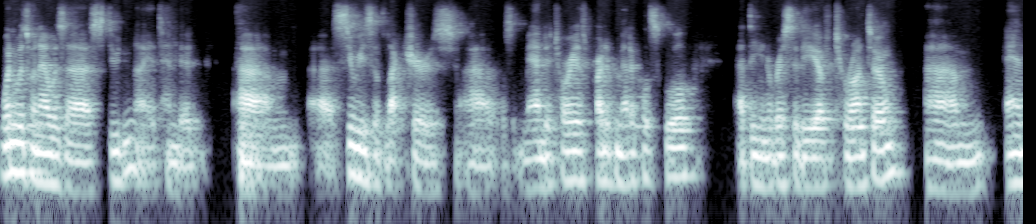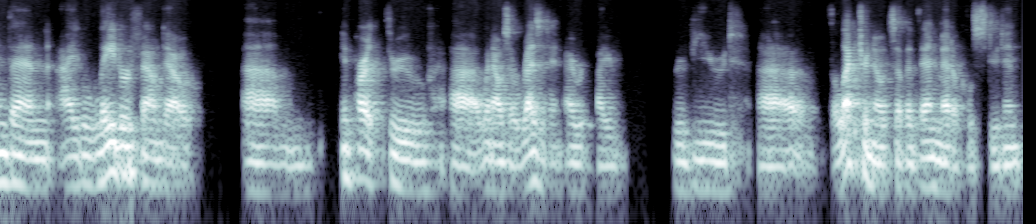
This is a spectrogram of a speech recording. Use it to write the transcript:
One was when I was a student, I attended um, a series of lectures, uh, was mandatory as part of medical school at the University of Toronto. Um, and then I later found out, um, in part through uh, when I was a resident, I, I reviewed uh, the lecture notes of a then medical student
